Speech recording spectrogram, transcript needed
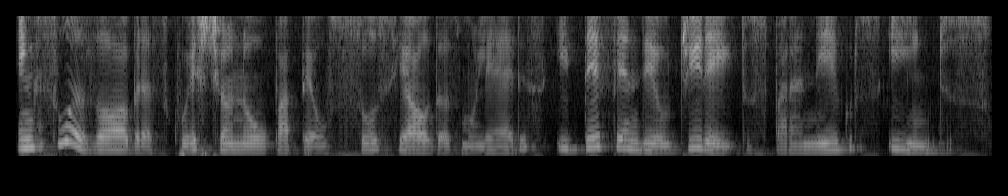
Em suas obras, questionou o papel social das mulheres e defendeu direitos para negros e índios.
